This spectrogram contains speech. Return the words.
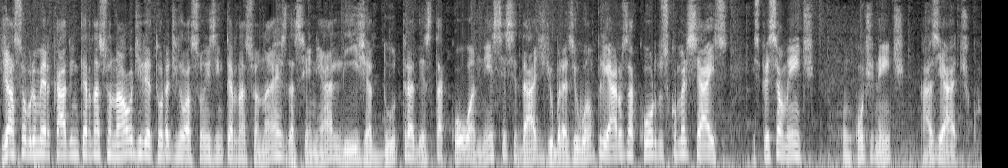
Já sobre o mercado internacional, a diretora de Relações Internacionais da CNA, Lígia Dutra, destacou a necessidade de o Brasil ampliar os acordos comerciais, especialmente com o continente asiático.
